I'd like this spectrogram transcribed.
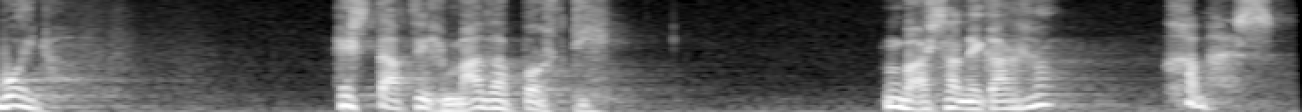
Bueno, está firmada por ti. ¿Vas a negarlo? Jamás.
